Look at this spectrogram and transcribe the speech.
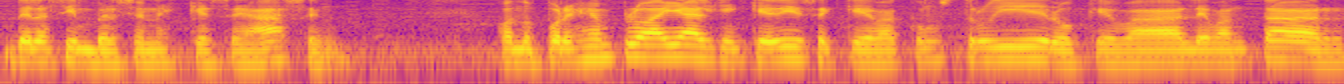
de las inversiones que se hacen. Cuando, por ejemplo, hay alguien que dice que va a construir o que va a levantar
